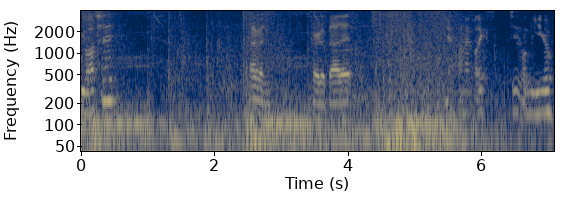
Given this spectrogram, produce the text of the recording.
You watched it? I haven't heard about it. Yeah, it's on Netflix. It's called You.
